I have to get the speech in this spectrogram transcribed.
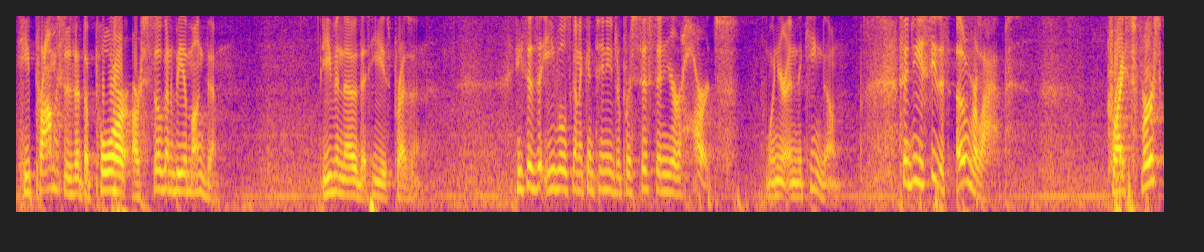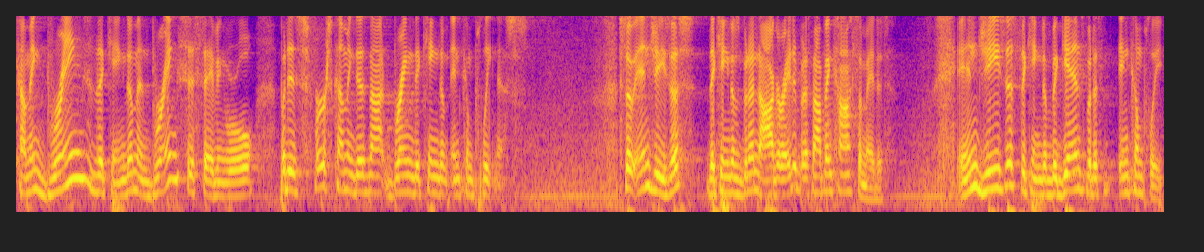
He promises that the poor are still going to be among them, even though that he is present. He says that evil is going to continue to persist in your hearts when you're in the kingdom. So, do you see this overlap? Christ's first coming brings the kingdom and brings his saving rule, but his first coming does not bring the kingdom in completeness. So in Jesus, the kingdom's been inaugurated, but it's not been consummated. In Jesus, the kingdom begins, but it's incomplete.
